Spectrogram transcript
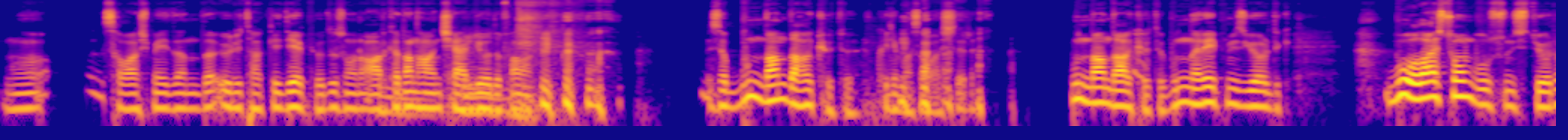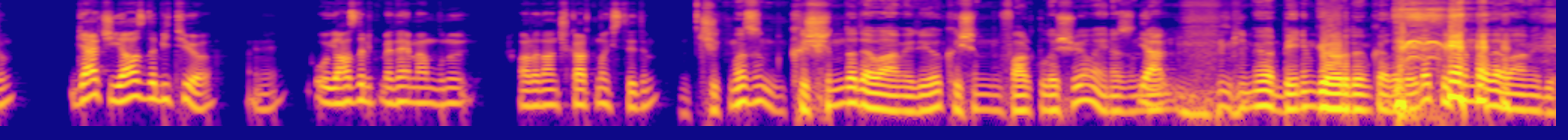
bunu savaş meydanında ölü taklidi yapıyordu. Sonra arkadan hançerliyordu falan. Mesela bundan daha kötü klima savaşları. bundan daha kötü. Bunları hepimiz gördük. Bu olay son bulsun istiyorum. Gerçi yaz da bitiyor. Hani o yaz da bitmeden hemen bunu aradan çıkartmak istedim. Çıkmasın. Kışın da devam ediyor. Kışın farklılaşıyor mu en azından? Ya- Bilmiyorum. Benim gördüğüm kadarıyla kışın da devam ediyor.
